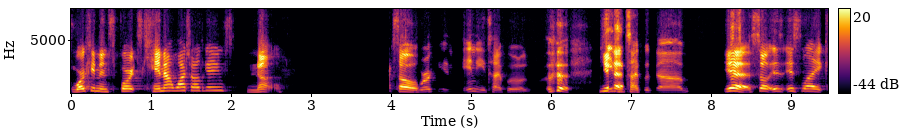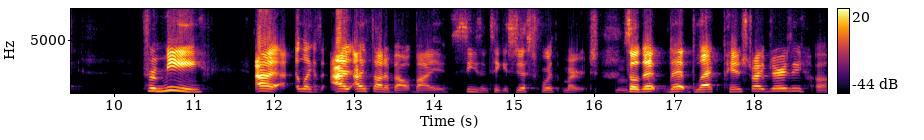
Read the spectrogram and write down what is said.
Working in sports, can I watch all the games? No. So working any type of yeah, any type of job. yeah. So it's it's like for me, I like I said, I I thought about buying season tickets just for the merch. Mhm. So that that black pinstripe jersey, uh,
